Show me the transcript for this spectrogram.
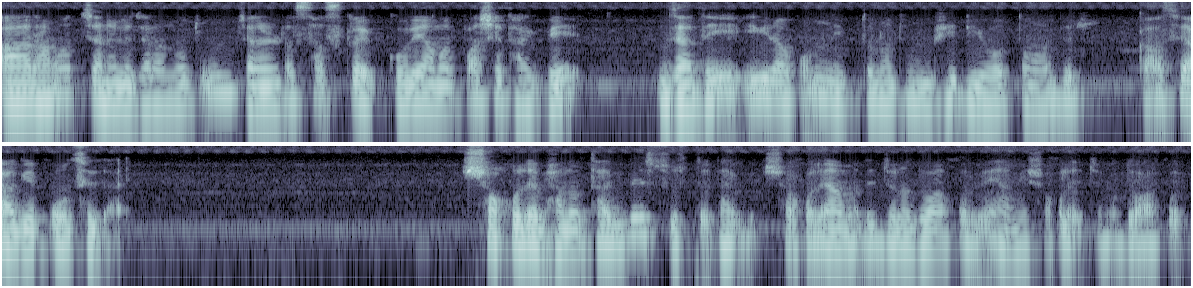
আর আমার চ্যানেলে যারা নতুন, চ্যানেলটা সাবস্ক্রাইব করে আমার পাশে থাকবে, যাতে এইরকম নিত্য নতুন ভিডিও তোমাদের কাছে আগে পৌঁছে যায়। সকলে ভালো থাকবে, সুস্থ থাকবে, সকলে আমাদের জন্য দোয়া করবে, আমি সকলের জন্য দোয়া করব।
